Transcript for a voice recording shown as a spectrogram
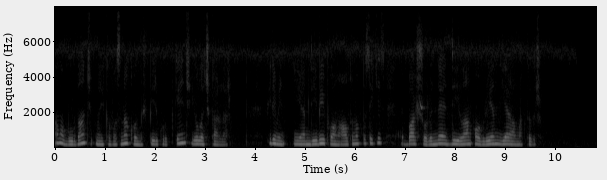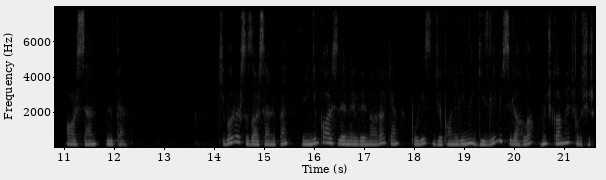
Ama buradan çıkmayı kafasına koymuş bir grup genç yola çıkarlar. Filmin IMDb puanı 6.8 ve başrolünde Dylan O'Brien yer almaktadır. Arsène Lupin Kibar hırsız Arsène Lupin, zengin Parislilerin evlerini ararken polis cephaneliğinde gizli bir silahla onu çıkarmaya çalışır.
